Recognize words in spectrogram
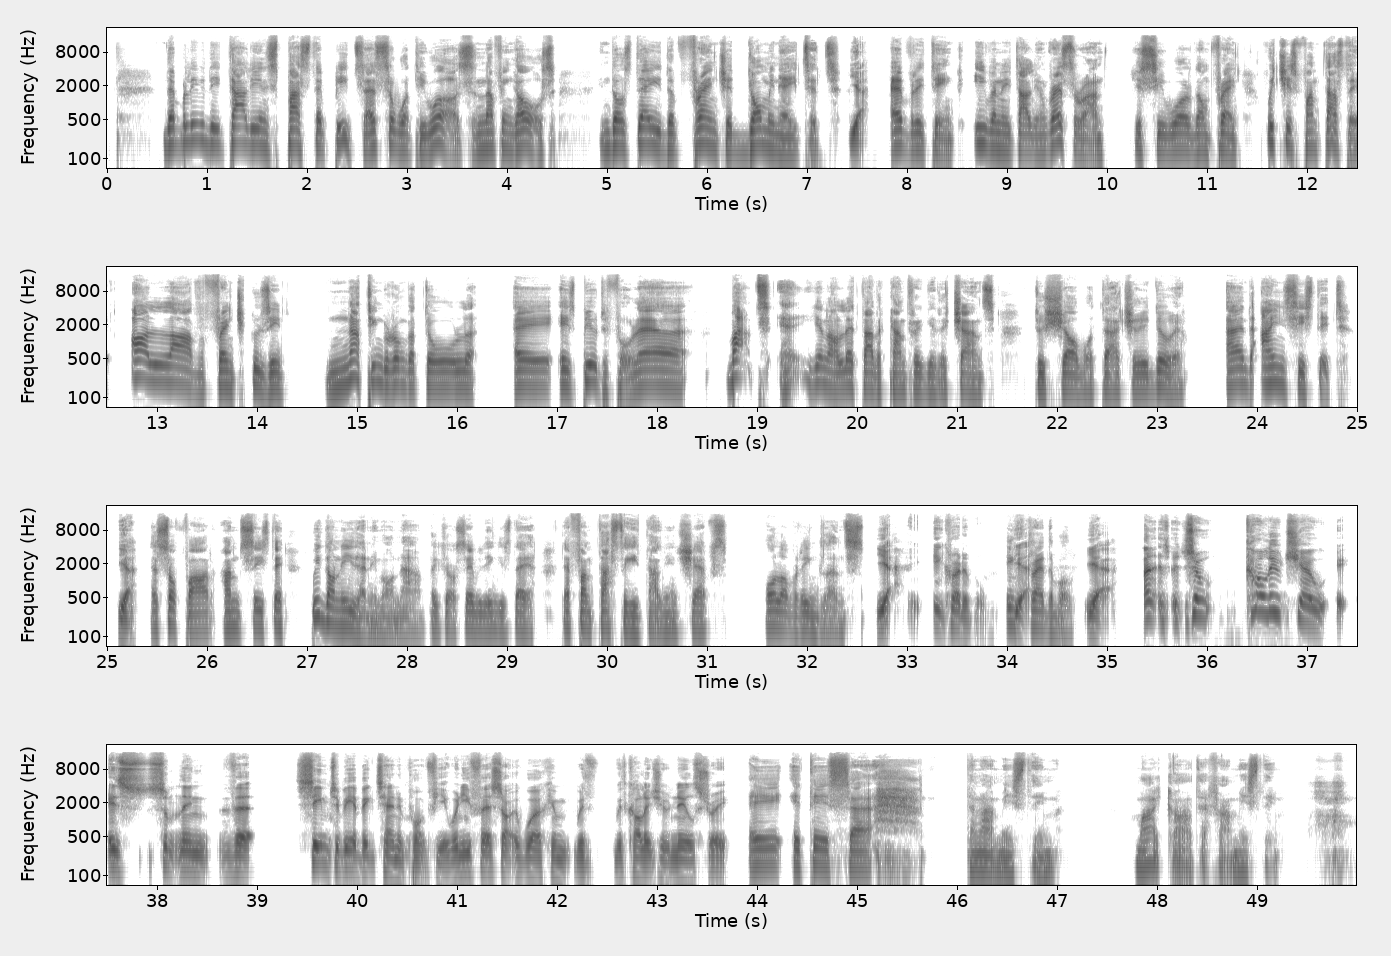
they believe the Italians pasta pizza, that's what it was, nothing else. In those days, the French had dominated Yeah. everything, even Italian restaurant. you see word on French, which is fantastic. I love French cuisine. Nothing wrong at all. Uh, it's beautiful. Uh, but, uh, you know, let other country get a chance to show what they actually do. And I insisted. Yeah. And so far, I'm insisting. We don't need anymore now because everything is there. They're fantastic Italian chefs all over England. Yeah, incredible. Incredible. Yeah. yeah. And so Carluccio is something that seemed to be a big turning point for you when you first started working with with Carluccio at Neal Street. It, it is. Uh, then I missed him. My God, if I missed him.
